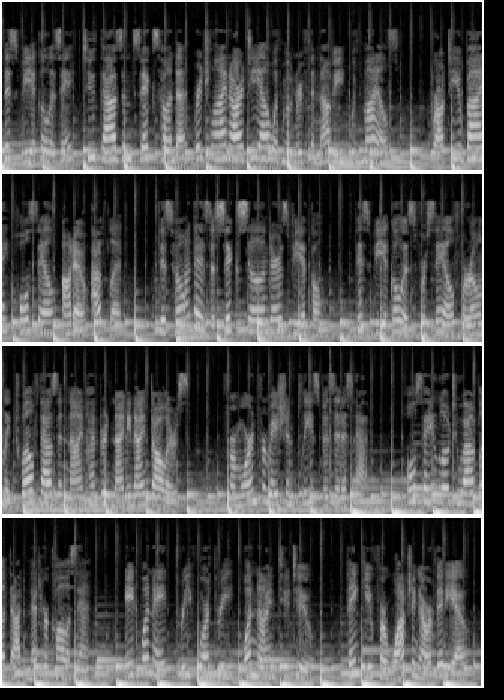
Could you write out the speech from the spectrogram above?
This vehicle is a 2006 Honda Ridgeline RTL with moonroof and Navi, with miles. Brought to you by Wholesale Auto Outlet. This Honda is a six-cylinders vehicle. This vehicle is for sale for only $12,999. For more information please visit us at wholesaleauto-outlet.net or call us at 818-343-1922. Thank you for watching our video.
